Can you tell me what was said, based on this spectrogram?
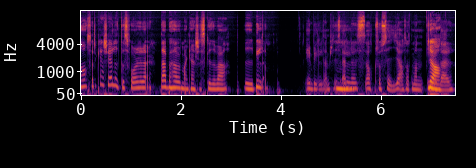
Mm. Ja, så det kanske är lite svårare där. Där behöver man kanske skriva i bilden. I bilden precis. Mm. Eller också säga alltså att man Ja. är där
